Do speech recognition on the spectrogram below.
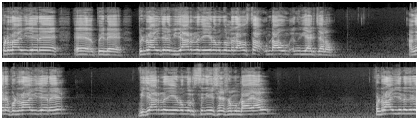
പിണറായി വിജയനെ പിന്നെ പിണറായി വിജയനെ വിചാരണ ചെയ്യണമെന്നുള്ളൊരവസ്ഥ ഉണ്ടാവും എന്ന് വിചാരിച്ചാലോ? അങ്ങനെ പിണറായി വിജയനെ വിചാരണ ചെയ്യണമെന്നൊരു സ്ഥിതിവിശേഷം ഉണ്ടായാൽ പിണറായി വിജയനെതിരെ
